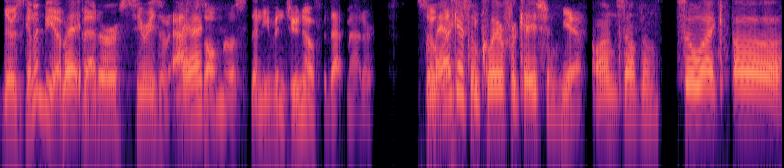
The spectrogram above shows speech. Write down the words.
there's going to be a may, better series of apps I, almost than even Juno for that matter. So may like, I get some clarification? Yeah. On something. So like uh.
